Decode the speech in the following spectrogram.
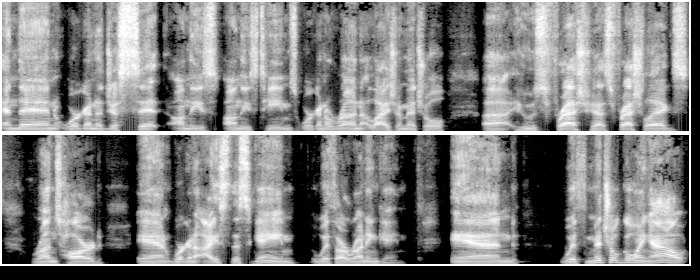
and then we're going to just sit on these on these teams. We're going to run Elijah Mitchell, uh, who's fresh, who has fresh legs, runs hard, and we're going to ice this game with our running game. And with Mitchell going out,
